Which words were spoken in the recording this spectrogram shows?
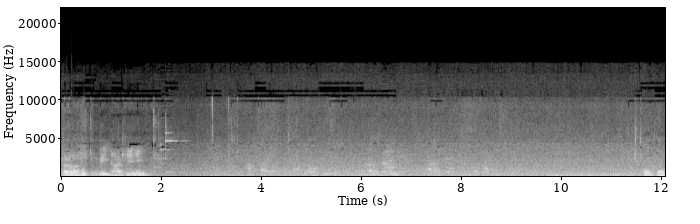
เรากำลังพูดถึงวินาทีนี้โทษครับ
